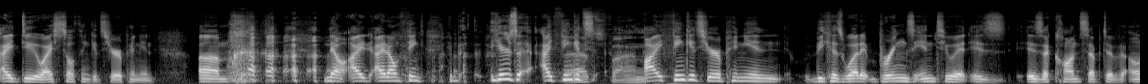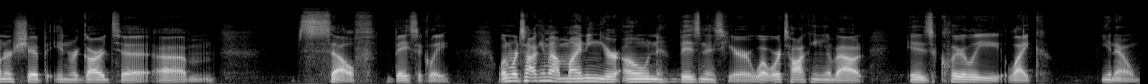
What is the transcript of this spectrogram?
I do. I still think it's your opinion. Um. no, I I don't think. Here's I think That's it's fine. I think it's your opinion because what it brings into it is is a concept of ownership in regard to um, self, basically. When we're talking about minding your own business here, what we're talking about is clearly like, you know,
